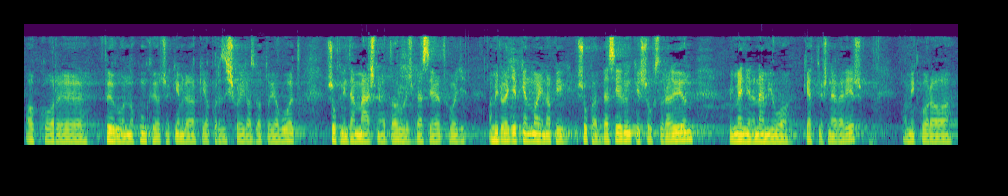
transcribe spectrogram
akkor főgondnokunk Hörcsök Imre, aki akkor az iskola igazgatója volt, sok minden más mellett arról is beszélt, hogy amiről egyébként mai napig sokat beszélünk, és sokszor előjön, hogy mennyire nem jó a kettős nevelés, amikor a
